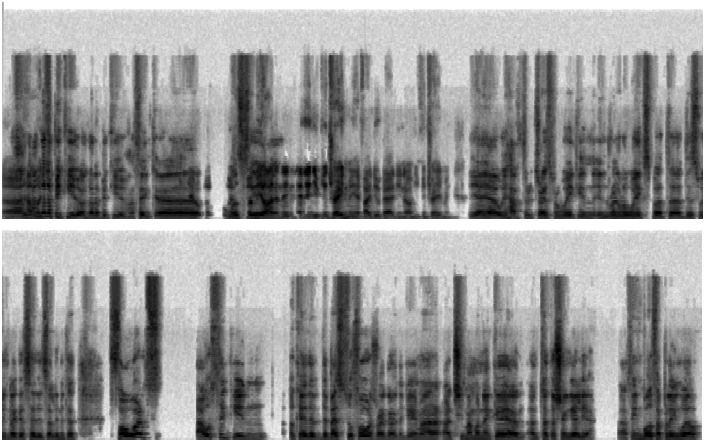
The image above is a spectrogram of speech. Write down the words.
Uh, I'm much... gonna pick you. I'm gonna pick you. I think. Uh, okay. We'll Put see. On, and, then, and, then, you can trade me if I do bad. You know, you can trade me. Yeah, yeah. We have three trades per week in in regular weeks, but uh, this week, like I said, it's unlimited. Forwards, I was thinking okay, the, the best two forwards right now in the game are, are Chima Moneke and, and Toko Shengelia. I think both are playing well.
